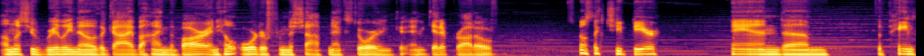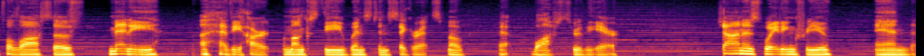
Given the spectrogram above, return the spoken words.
unless you really know the guy behind the bar, and he'll order from the shop next door and get, and get it brought over. It smells like cheap beer, and um, the painful loss of many a heavy heart amongst the Winston cigarette smoke that wafts through the air. John is waiting for you, and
